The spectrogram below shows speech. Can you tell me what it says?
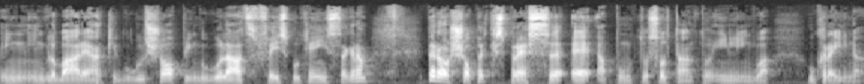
inglobare anche Google Shopping, Google Ads, Facebook e Instagram, però Shop Express è appunto soltanto in lingua ucraina.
